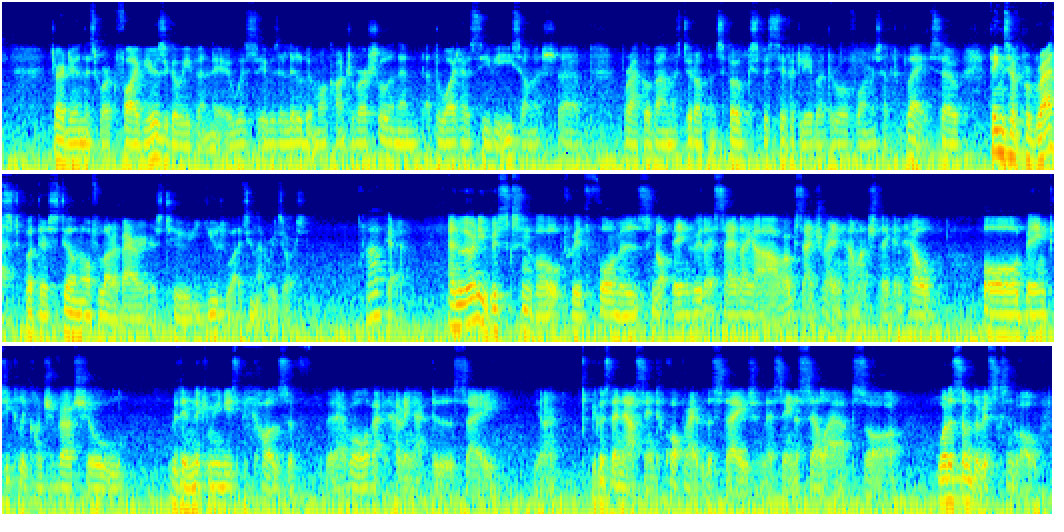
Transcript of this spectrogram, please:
started doing this work five years ago even it was it was a little bit more controversial and then at the White House CVE summit uh, Barack Obama stood up and spoke specifically about the role formers have to play. So things have progressed but there's still an awful lot of barriers to utilizing that resource. Okay and are there any risks involved with formers not being who they say they are or exaggerating how much they can help or being particularly controversial within the communities because of their role of having acted as say you know, because they're now seen to cooperate with the state and they're seen as sellouts, or what are some of the risks involved?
